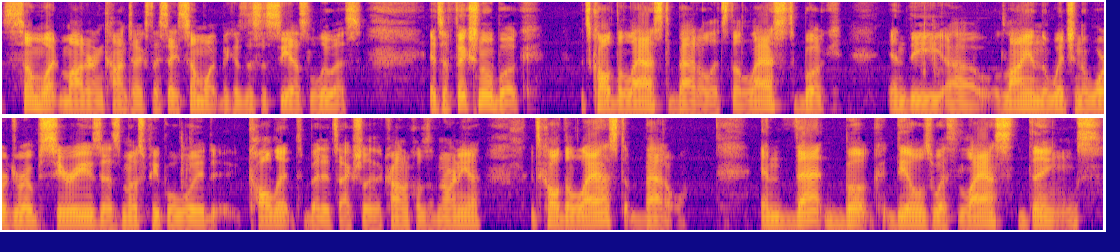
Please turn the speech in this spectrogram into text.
somewhat modern context, I say somewhat because this is C.S. Lewis. It's a fictional book. It's called The Last Battle. It's the last book in the uh, Lion, the Witch, and the Wardrobe series, as most people would call it, but it's actually the Chronicles of Narnia. It's called The Last Battle. And that book deals with last things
